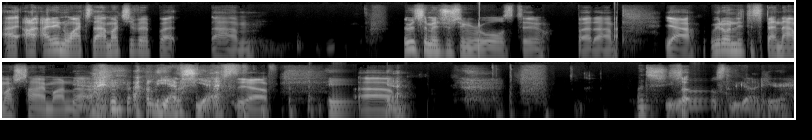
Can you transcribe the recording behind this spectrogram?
I, I I didn't watch that much of it, but um there was some interesting rules too. But um yeah, we don't need to spend that much time on Yeah. uh on the FCS. FCF. Um yeah. Let's see so- what else do we got here.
